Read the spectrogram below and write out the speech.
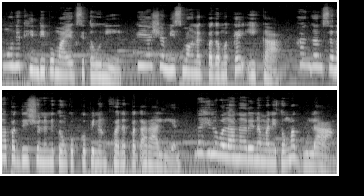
Ngunit hindi pumayag si Tony, kaya siya mismo ang nagpagamot kay Ika hanggang sa napagdesisyonan nitong kupkupin ng fan at pag-aralin dahil wala na rin naman itong magulang.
